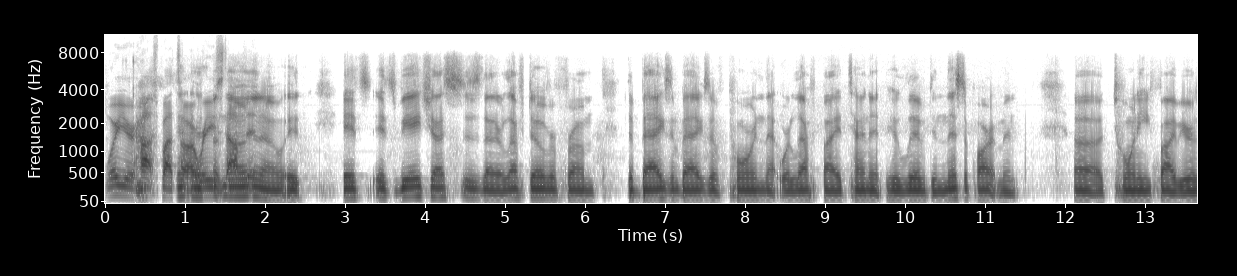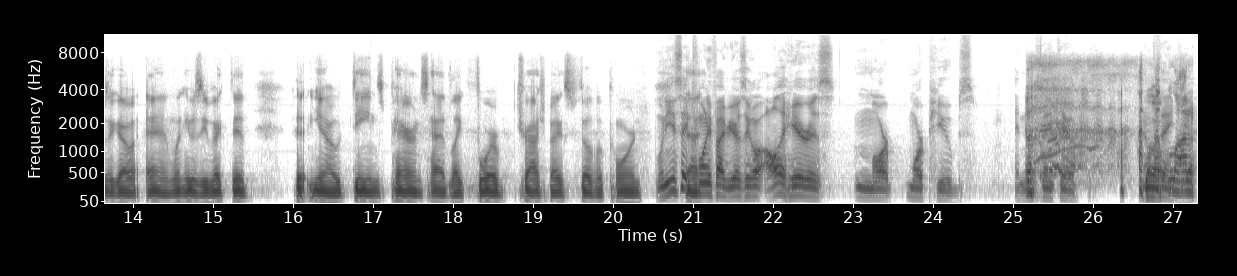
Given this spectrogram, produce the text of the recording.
where your uh, hot spots are, where you stopped no, it. No, it it's it's VHSs that are left over from the bags and bags of porn that were left by a tenant who lived in this apartment uh, 25 years ago, and when he was evicted, uh, you know, Dean's parents had like four trash bags filled with porn. When you say that- 25 years ago, all I hear is more more pubes. And no, thank you. No, Well, a lot you. of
